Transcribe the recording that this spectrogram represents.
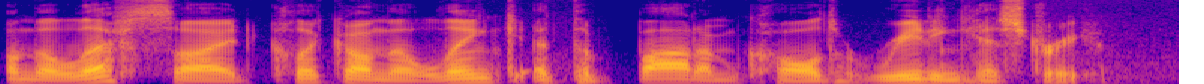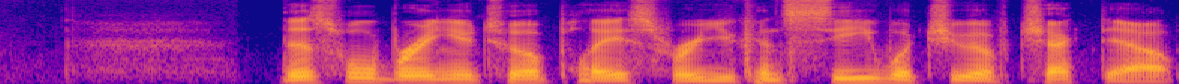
on the left side, click on the link at the bottom called Reading History. This will bring you to a place where you can see what you have checked out,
